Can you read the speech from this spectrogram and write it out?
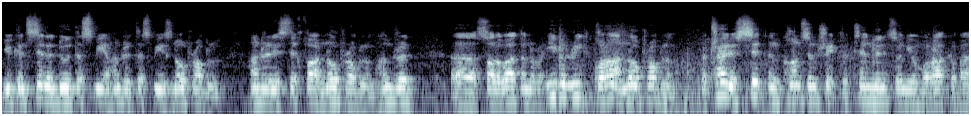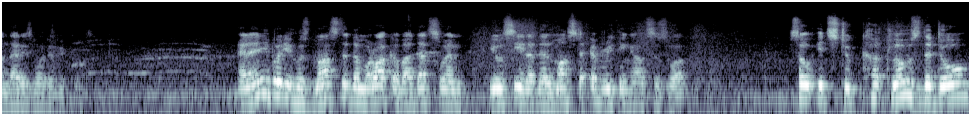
You can sit and do tasbih, 100 tasbihs, no problem. 100 istighfar, no problem. 100 uh, salawat, and even read Quran, no problem. But try to sit and concentrate for 10 minutes on your muraqabah, and that is more difficult. And anybody who's mastered the muraqabah, that's when you'll see that they'll master everything else as well. So it's to close the door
